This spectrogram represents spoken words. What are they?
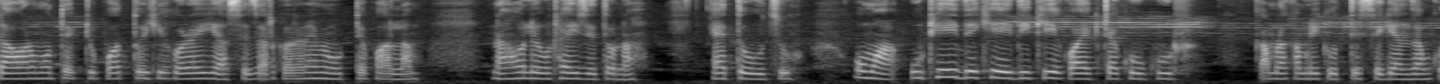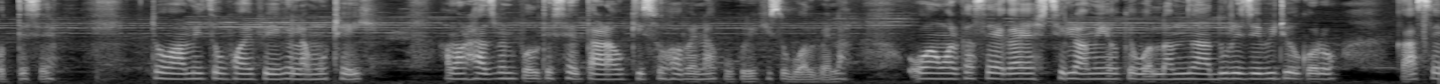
যাওয়ার মতো একটু পথ তৈরি করাই আছে, যার কারণে আমি উঠতে পারলাম। না হলে উঠাই যেত না। এত উঁচু। ওমা, উঠেই দেখে এদিকে কয়েকটা কুকুর কামড়াকামড়ি করতেছে, গ্যাঞ্জাম করতেছে। তো আমি তো ভয় পেয়ে গেলাম উঠেই। আমার হাজব্যান্ড বলতেছে তারাও কিছু হবে না, কুকুরে কিছু বলবে না। ও আমার কাছে একাই আসছিল, আমি ওকে বললাম, না, দূরে যে ভিডিও করো, কাছে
